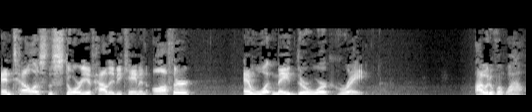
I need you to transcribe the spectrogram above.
and tell us the story of how they became an author and what made their work great. I would have went, wow.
